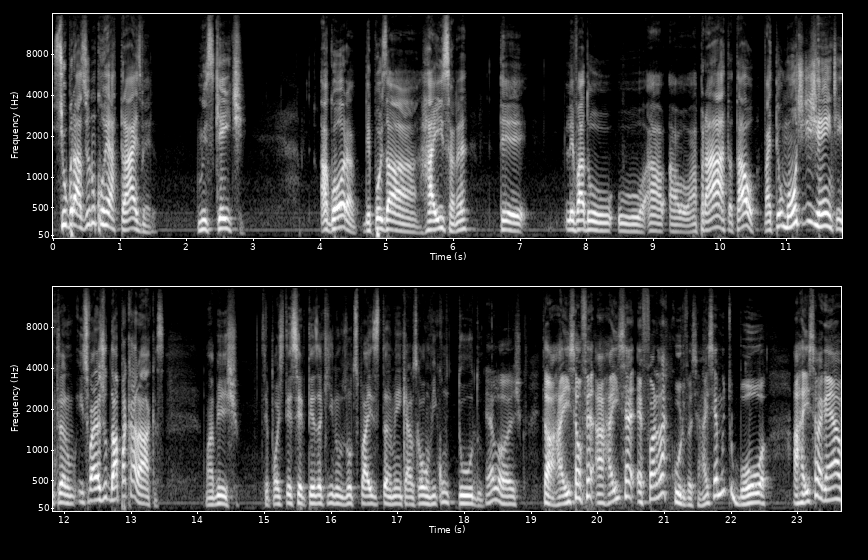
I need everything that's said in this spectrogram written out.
Se o Brasil não correr atrás, velho, no skate, agora, depois da Raíssa, né, ter levado o, o- a, a, a prata tal, vai ter um monte de gente entrando. Isso vai ajudar pra caracas. Mas, bicho, você pode ter certeza que nos outros países também, cara, os caras vão vir com tudo. É lógico. Então, a Raíssa é, um a Raíssa é fora da curva, assim. A Raíssa é muito boa. A Raíssa vai ganhar,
